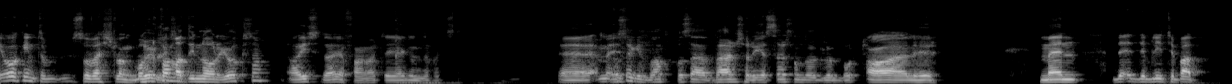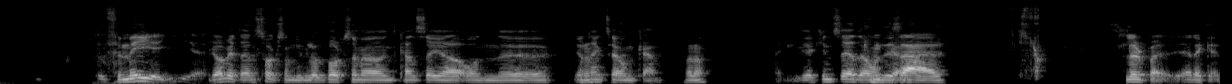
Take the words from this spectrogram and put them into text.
jag åker inte så värst långt Du bort. har ju fan liksom. varit i Norge också. Ja just det, det har jag fan varit. Jag glömde faktiskt. Eh, Du men, har säkert varit på så här världsresor som du har glömt bort. Ja, eller hur? Men det, det blir typ att för mig... Jag vet en sak som du glömt bort som jag inte kan säga on... eh, jag Mm. tänkte säga on cam. Vadå? Jag kan inte säga det Om on det är cam. så här... Slurpa, eller kan,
